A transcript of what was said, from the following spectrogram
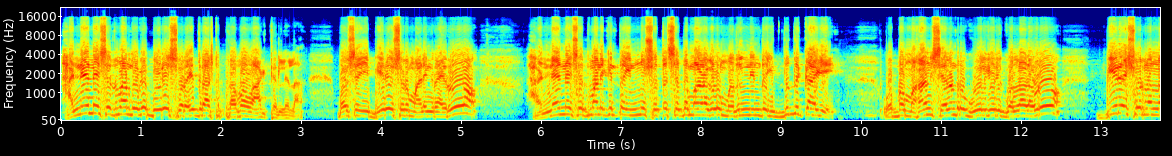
ಹನ್ನೆರಡನೇ ಶತಮಾನದೊಳಗೆ ಬೀರೇಶ್ವರ ಇದ್ರೆ ಅಷ್ಟು ಪ್ರಭಾವ ಆಗ್ತಿರ್ಲಿಲ್ಲ. ಬಹುಶಃ ಈ ಬೀರೇಶ್ವರ ಮಾಳಿಂಗರಾಯರು ಹನ್ನೆರಡನೇ ಶತಮಾನಕ್ಕಿಂತ ಇನ್ನೂ ಶತ ಶತಮಾನಗಳು ಮೊದಲಿನಿಂದ ಇದ್ದದ್ದಕ್ಕಾಗಿ ಒಬ್ಬ ಮಹಾನ್ ಶರಣರು ಗೋಲ್ಗಿರಿ ಅವರು ಬೀರೇಶ್ವರನನ್ನ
